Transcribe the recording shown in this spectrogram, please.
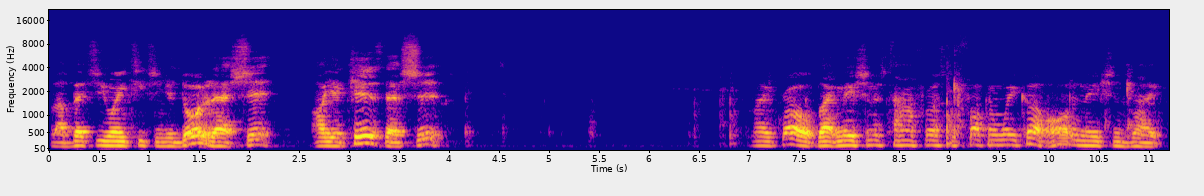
But I bet you ain't teaching your daughter that shit or your kids that shit. Like, bro, Black Nation, it's time for us to fucking wake up. All the nations, like,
